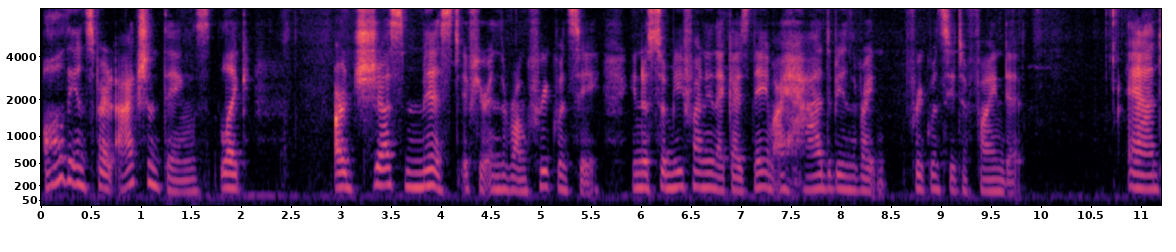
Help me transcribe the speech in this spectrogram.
all the inspired action things, like are just missed if you're in the wrong frequency. You know, so me finding that guy's name, I had to be in the right frequency to find it. And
